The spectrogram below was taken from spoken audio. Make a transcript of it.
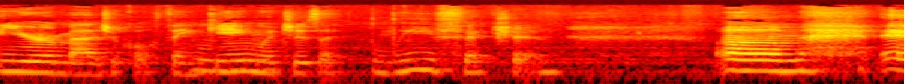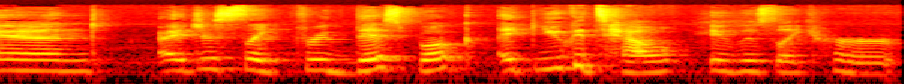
The Year of Magical Thinking, Mhm. which is I believe fiction. Um, and I just like for this book, like you could tell it was like her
